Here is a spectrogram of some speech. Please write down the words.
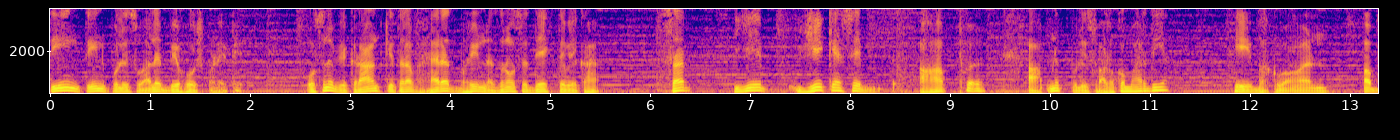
तीन तीन पुलिस वाले बेहोश पड़े थे। उसने विक्रांत की तरफ़ हैरत भरी नज़रों से देखते हुए कहा, सर, ये ये कैसे, आप, आपने पुलिस वालों को मार दिया? हे भगवान, अब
